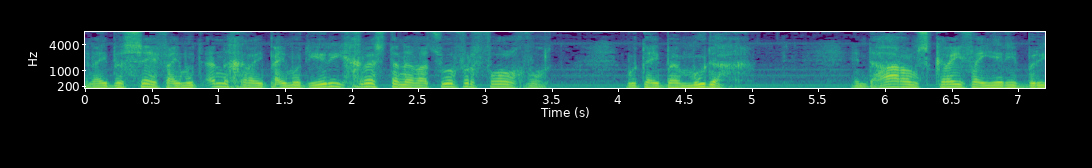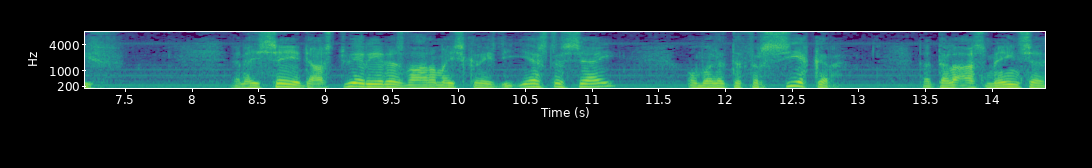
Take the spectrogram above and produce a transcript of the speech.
En hy besef hy moet ingryp. Hy moet hierdie Christene wat so vervolg word, moet hy bemoedig. En daarom skryf hy hierdie brief. En hy sê daar's twee redes waarom hy skryf. Die eerste sê hy om hulle te verseker dat hulle as mense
